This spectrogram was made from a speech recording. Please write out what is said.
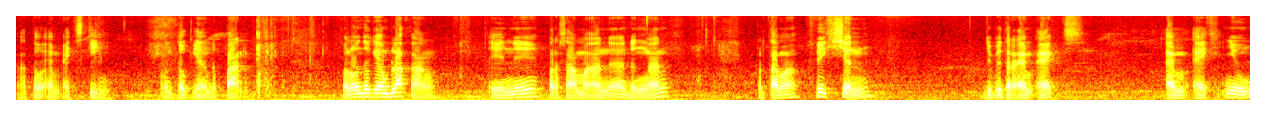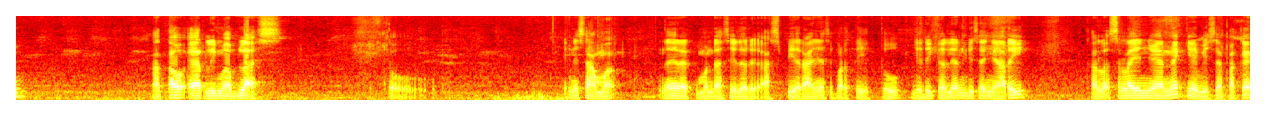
atau MX King untuk yang depan. Kalau untuk yang belakang ini persamaannya dengan pertama Fiction Jupiter MX MX New atau R15 tuh ini sama ini rekomendasi dari aspiranya seperti itu jadi kalian bisa nyari kalau selain NMAX ya bisa pakai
